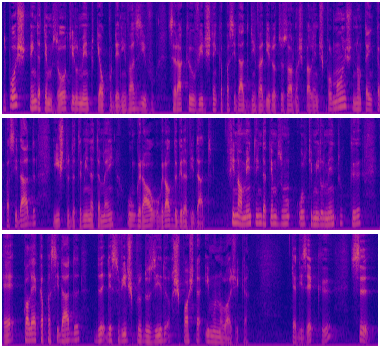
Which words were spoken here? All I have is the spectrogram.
Depois, ainda temos outro elemento que é o poder invasivo. Será que o vírus tem capacidade de invadir outros órgãos para além dos pulmões? Não tem capacidade, e isto determina também o grau, o grau de gravidade. Finalmente, ainda temos um último elemento que é qual é a capacidade de, desse vírus produzir resposta imunológica. Quer dizer que se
